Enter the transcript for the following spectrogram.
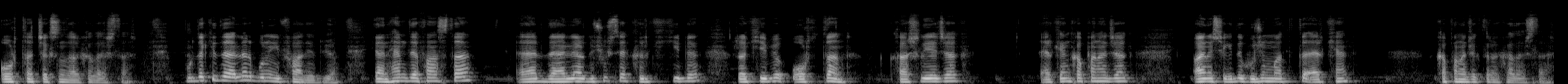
orta açacaksınız arkadaşlar. Buradaki değerler bunu ifade ediyor. Yani hem defansta eğer değerler düşükse 42 gibi rakibi ortadan karşılayacak. Erken kapanacak. Aynı şekilde hücum hattı da erken kapanacaktır arkadaşlar.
